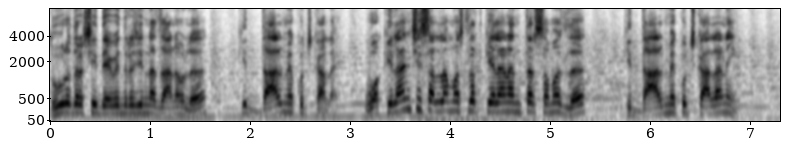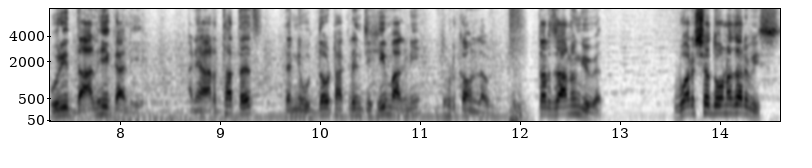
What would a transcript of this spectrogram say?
दूरदर्शी देवेंद्रजींना जाणवलं की दाल में कुछ कालाय आहे वकिलांशी सल्लामसलत केल्यानंतर समजलं की दाल में कुछ काला नाही पुरी दाल ही काली आहे आणि अर्थातच त्यांनी उद्धव ठाकरेंची ही मागणी धुडकावून लावली. तर जाणून घेऊयात. वर्ष दोन हजार वीस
